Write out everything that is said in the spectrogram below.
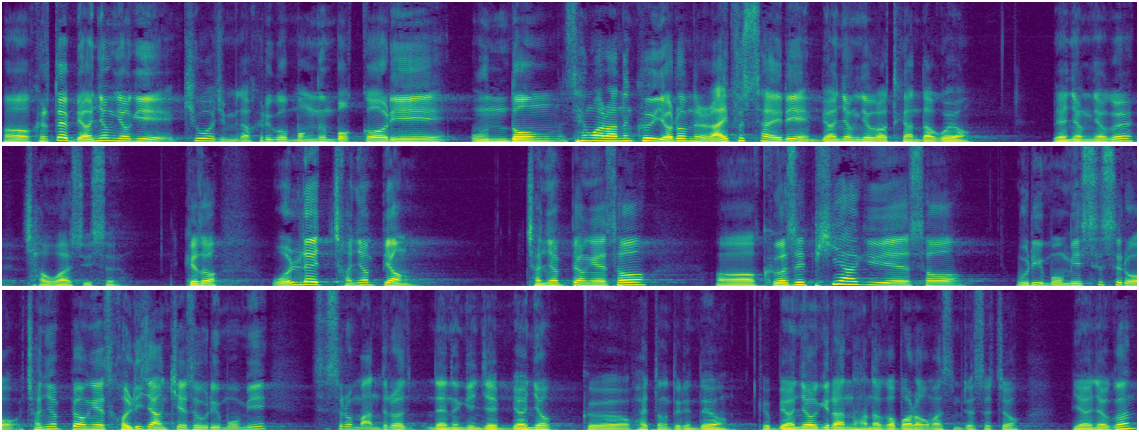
어, 그럴 때 면역력이 키워집니다. 그리고 먹는 먹거리, 운동, 생활하는 그 여러분의 라이프 스타일이 면역력을 어떻게 한다고요? 면역력을 좌우할 수 있어요. 그래서 원래 전염병, 전염병에서 어, 그것을 피하기 위해서 우리 몸이 스스로 전염병에 걸리지 않기 위해서 우리 몸이 스스로 만들어내는 게 이제 면역 그 활동들인데요. 그 면역이라는 단어가 뭐라고 말씀드렸었죠? 면역은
